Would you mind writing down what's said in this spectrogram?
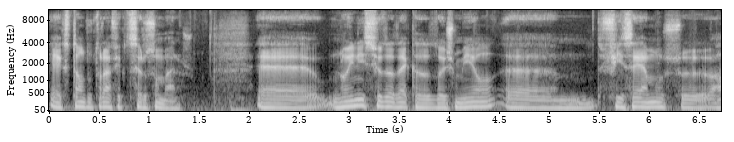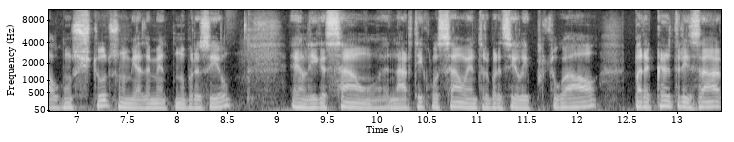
é a questão do tráfico de seres humanos. Uh, no início da década de 2000, uh, fizemos uh, alguns estudos, nomeadamente no Brasil, em ligação, na articulação entre Brasil e Portugal, para caracterizar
